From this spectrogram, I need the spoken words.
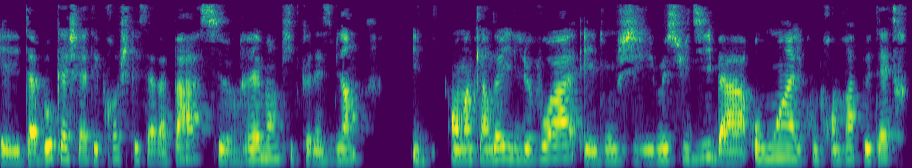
et t'as beau cacher à tes proches que ça va pas, ceux vraiment qui te connaissent bien, en un clin d'œil ils le voient et donc je me suis dit bah au moins elle comprendra peut-être.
